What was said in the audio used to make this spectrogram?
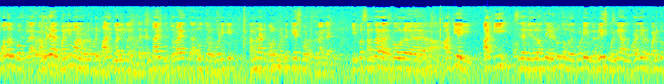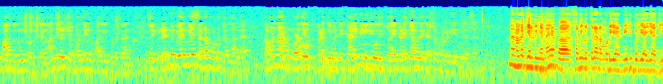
மோதல் போக்குல தமிழக பள்ளி மாணவர்களுடைய பாதிப்பு அதிகமா இருக்கு. ரெண்டாயிரத்தி தொள்ளாயிரத்தி அறுபத்தி ஒரு கோடிக்கு தமிழ்நாடு கவர்மெண்ட் கேஸ் போட்டிருக்காங்க இப்ப சங்காரா இப்ப ஒரு ஆர்டிஐ ஆர்டிஇ இதுல வந்து 750 கோடி ரிலீஸ் பண்ணி அந்த குழந்தையோட படிப்பை பாதுகாக்கணும்னு சொல்லிருக்காங்க. அஞ்சு லட்சம் குழந்தைகள் பாதிக்கப்பட்டிருக்காங்க சோ இப்ப ரெண்டு பேருமே சண்டை போட்டுக்கிறதுனால தமிழ்நாட்டு குழந்தைகளுக்கு கிடைக்க வேண்டிய கல்வி நிதி உதவித்தொகை கிடைக்காமலே கஷ்டப்பட வேண்டியது சார். நல்ல கேள்விங்கண்ணே. இப்போ சமீபத்தில் நம்முடைய நீதிபதி ஐயா ஜி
